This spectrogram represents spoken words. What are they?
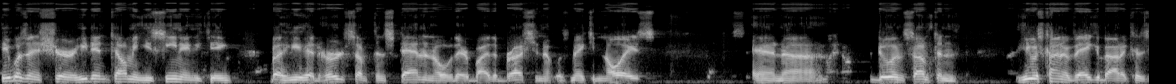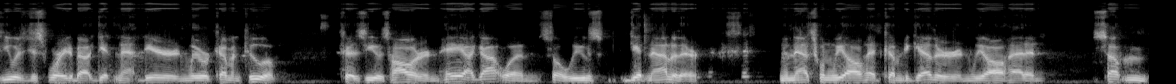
he wasn't sure. He didn't tell me he seen anything, but he had heard something standing over there by the brush, and it was making noise and uh, doing something. He was kind of vague about it because he was just worried about getting that deer, and we were coming to him because he was hollering, "Hey, I got one!" So we was getting out of there, and that's when we all had come together, and we all had a, something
